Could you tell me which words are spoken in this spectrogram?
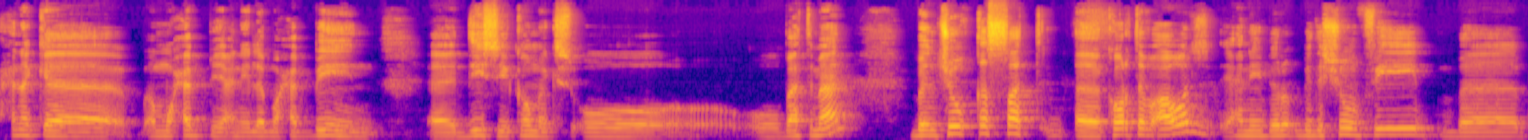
إحنا كمحب يعني لمحبين دي سي كوميكس و... وباتمان بنشوف قصة كورت اوف اولز يعني بيدشون فيه بكل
